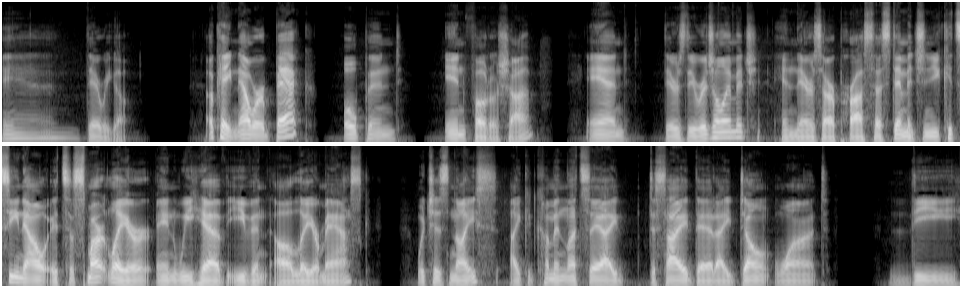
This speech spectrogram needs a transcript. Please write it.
And there we go. Okay, now we're back opened in Photoshop. And there's the original image and there's our processed image. And you can see now it's a smart layer and we have even a layer mask, which is nice. I could come in, let's say I decide that I don't want the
